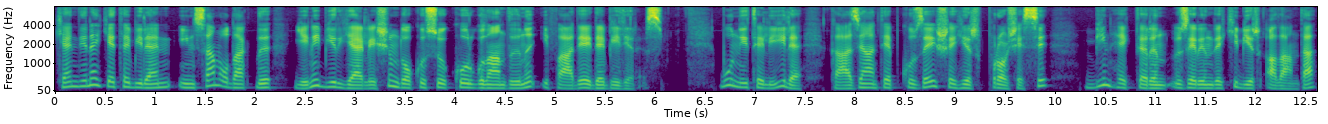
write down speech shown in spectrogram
kendine yetebilen insan odaklı yeni bir yerleşim dokusu kurgulandığını ifade edebiliriz. Bu niteliğiyle Gaziantep Kuzey Şehir projesi, bin hektarın üzerindeki bir alanda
